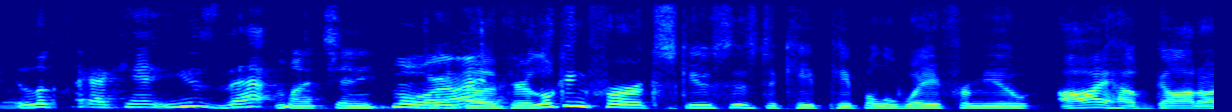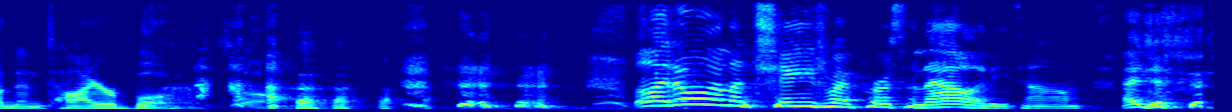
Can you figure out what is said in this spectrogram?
it looks like I can't use that much anymore. Gina, I- uh, if you're looking for excuses to keep people away from you, I have got an entire book. So. well, I don't want to change my personality, Tom. I just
